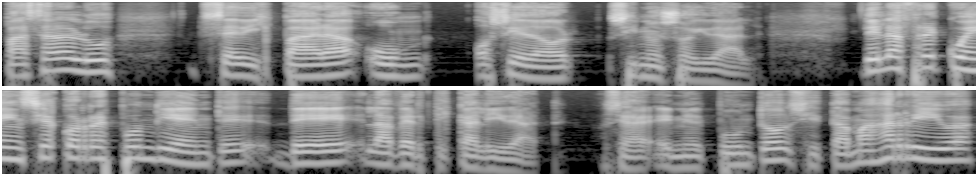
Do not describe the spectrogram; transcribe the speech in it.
pasa la luz, se dispara un oscilador sinusoidal de la frecuencia correspondiente de la verticalidad. O sea, en el punto, si está más arriba,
